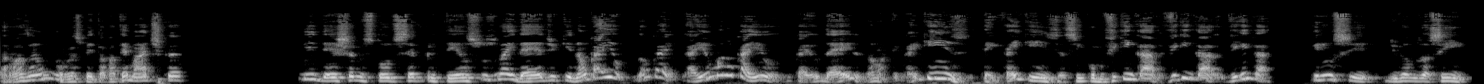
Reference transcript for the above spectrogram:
a razão, não respeita a matemática, e deixa-nos todos sempre tensos na ideia de que não caiu, não caiu, caiu, mas não caiu, caiu 10, não, mas tem que cair 15, tem que cair 15, assim como fica em casa, fica em casa, fica em casa. Criam-se, digamos assim,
